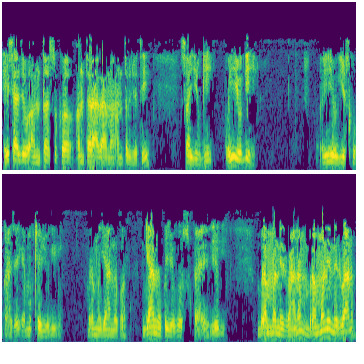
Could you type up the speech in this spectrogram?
ऐसा जो अंत सुख, अंतराराम अंतर ज्योति सहयोगी वही योगी वही योगी उसको कहा जाएगा, मुख्य योगी, ब्रह्म ज्ञान उप ज्ञान उपयोग उसका है, योगी। ब्रह्म निर्वाणम ब्रह्म निर्वाणम,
